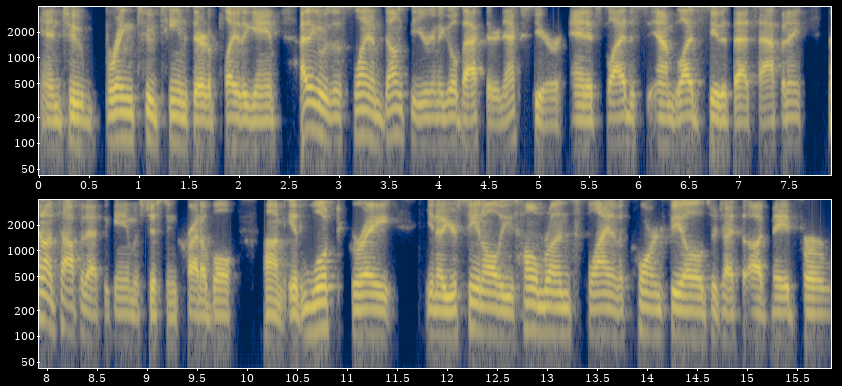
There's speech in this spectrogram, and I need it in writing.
and to bring two teams there to play the game. I think it was a slam dunk that you're going to go back there next year, and it's glad to see. I'm glad to see that that's happening. And on top of that, the game was just incredible. Um, it looked great. You know, you're seeing all these home runs flying in the cornfields, which I thought made for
